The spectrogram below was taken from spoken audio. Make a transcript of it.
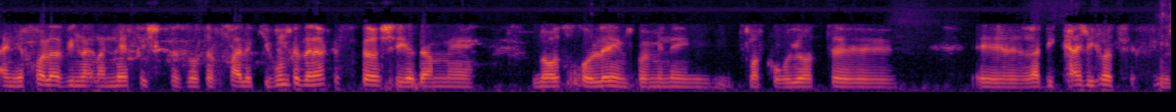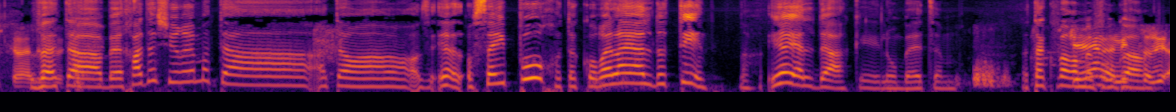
אני יכול להבין למה נפש כזאת הלכה לכיוון כזה. אני רק אספר שהיא אדם אה, מאוד חולה עם כל מיני התמכרויות אה, אה, רדיקליות, נקרא לזה. ואתה, באחד השירים אתה, אתה עושה היפוך, אתה קורא לה ילדותי. היא הילדה, כאילו, בעצם. אתה כבר כן, המבוגר. אני צריך,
